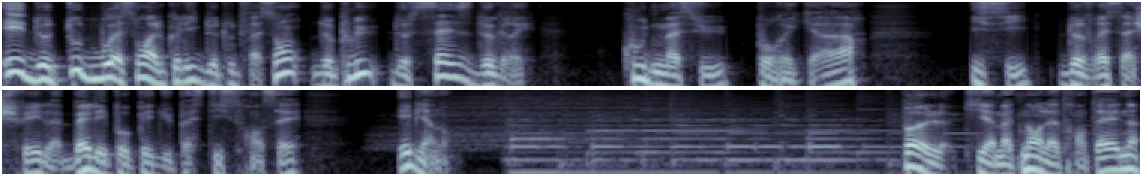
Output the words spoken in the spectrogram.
et de toute boisson alcoolique de toute façon de plus de 16 degrés. Coup de massue pour Ricard. Ici devrait s'achever la belle épopée du pastis français. Eh bien non. Paul, qui a maintenant la trentaine,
